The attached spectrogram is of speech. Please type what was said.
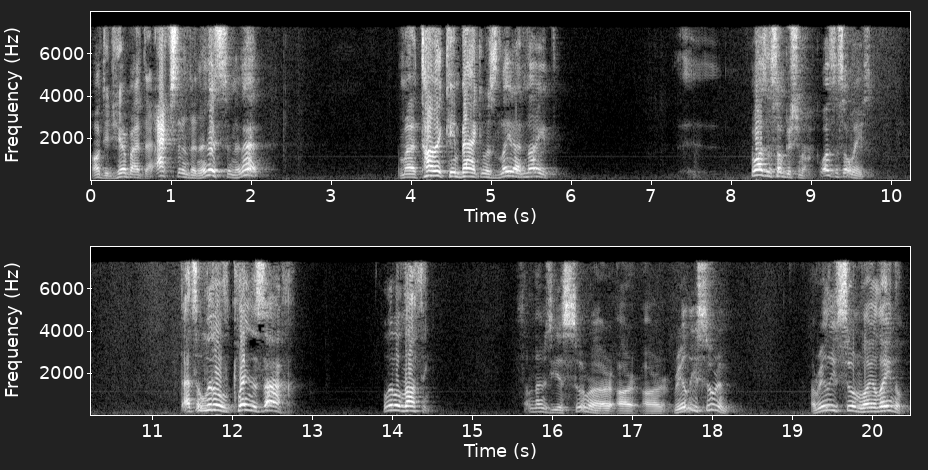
Oh, did you hear about the accident and this and that? And by the time I came back, it was late at night. It wasn't so geschmack. It wasn't so amazing. That's a little plain zach. A little nothing. Sometimes the Yisurim are, are, are really Yisurim. Are really Yisurim, lo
